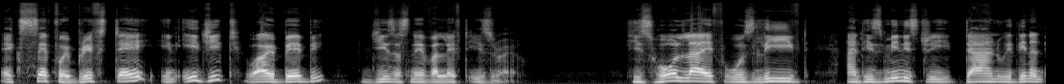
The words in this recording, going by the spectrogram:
Except for a brief stay in Egypt while a baby, Jesus never left Israel. His whole life was lived and his ministry done within an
